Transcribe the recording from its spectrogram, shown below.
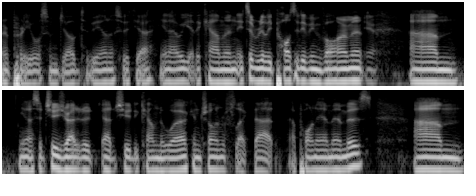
A pretty awesome job, to be honest with you. You know, we get to come and it's a really positive environment. Yeah. Um, you know, so choose your attitude, attitude to come to work and try and reflect that upon our members. Um,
